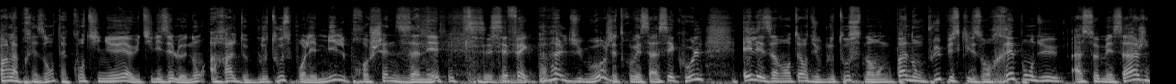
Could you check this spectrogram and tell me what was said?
par la présente à continuer à utiliser le nom Harald de Bluetooth pour les 1000 prochaines années. C'est fait avec pas mal d'humour, j'ai trouvé ça assez cool. Et les inventeurs du Bluetooth n'en manquent pas non plus puisqu'ils ont répondu à ce message.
